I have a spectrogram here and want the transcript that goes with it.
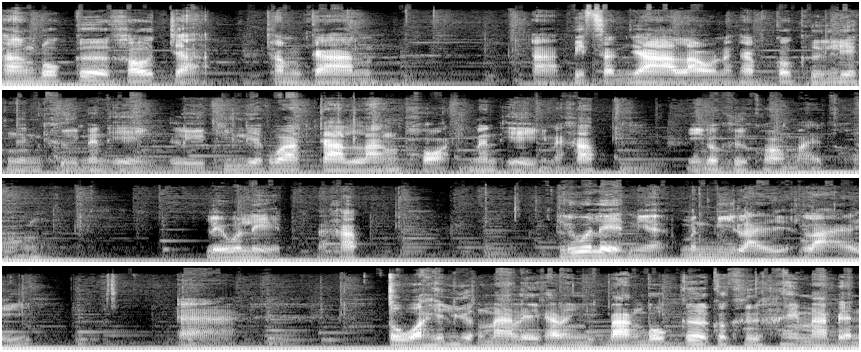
ทางโบรกเกอร์เขาจะทำการอ่าปิดสัญญาเรานะครับ ก็คือเรียกเงินคืนนั่นเอง หรือที่เรียกว่าการล้างพอร์ตนั่นเองนะครับ นี่ก็คือความหมายของเลเวลเลตนะครับเลเวลเลตเนี่ยมันมีหลายหลายอ่าตัวให้เลือกมากเลยครับ บางโบรกเกอร์ก็คือให้มาเป็น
